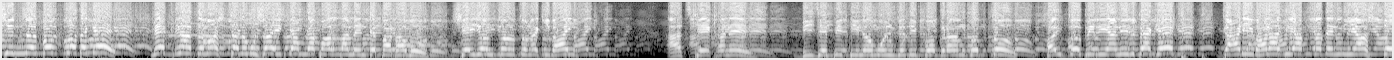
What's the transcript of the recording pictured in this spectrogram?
চিহ্নের পক্ষ থেকে মেঘনাথ মাস্টার মুসাইকে আমরা পার্লামেন্টে পাঠাবো। সেই যন্ত্রণা তো নাকি ভাই? আজকে এখানে বিজেপি তৃণমূল যদি প্রোগ্রাম করত হয়তো বিরিয়ানির প্যাকেট গাড়ি ভাড়া দিয়ে আপনাদের নিয়ে আসতো।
